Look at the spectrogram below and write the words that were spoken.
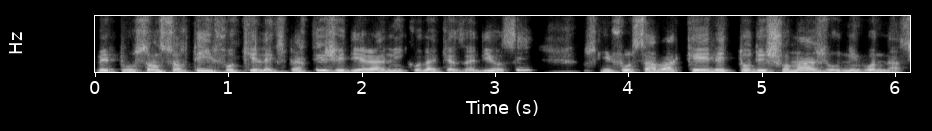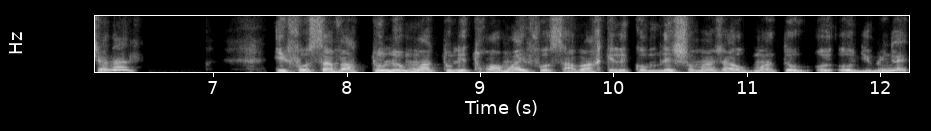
Mais pour s'en sortir, il faut qu'il y ait l'expertise, je dirais à Nicolas Casadi aussi, parce qu'il faut savoir quel est le taux de chômage au niveau national. Il faut savoir, tout le mois, tous les trois mois, il faut savoir que les, chômages a augmenté ou, diminué.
